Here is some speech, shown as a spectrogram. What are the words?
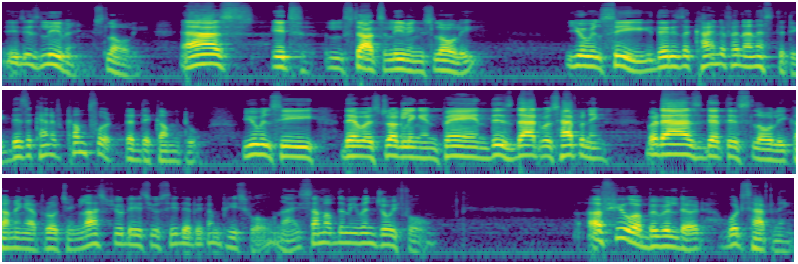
it is leaving slowly. As it starts leaving slowly, you will see there is a kind of an anesthetic, there's a kind of comfort that they come to. You will see they were struggling in pain, this, that was happening. But as death is slowly coming, approaching, last few days you see they become peaceful, nice, some of them even joyful. A few are bewildered, what's happening?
